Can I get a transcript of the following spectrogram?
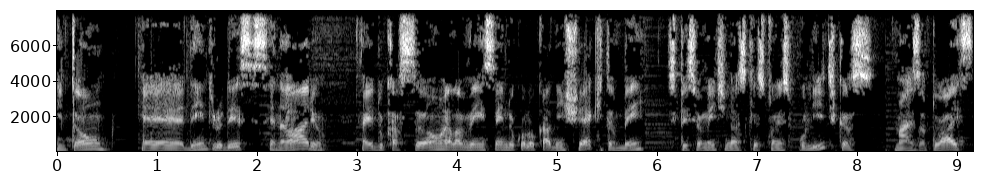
Então, é, dentro desse cenário, a educação ela vem sendo colocada em xeque também, especialmente nas questões políticas mais atuais,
